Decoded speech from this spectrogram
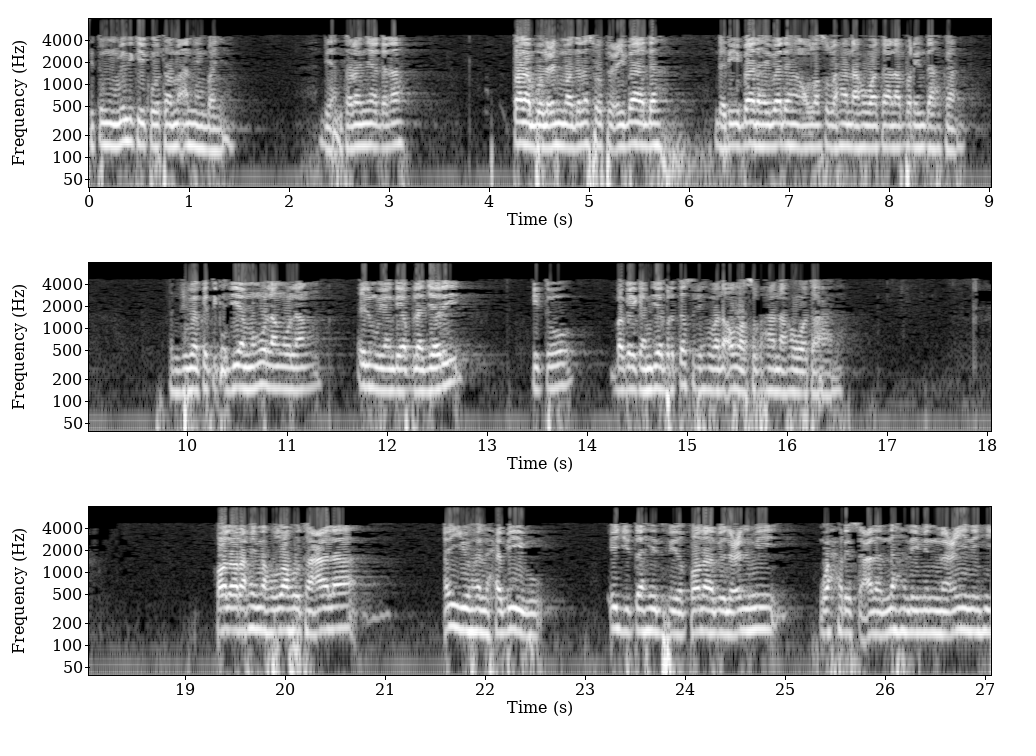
itu memiliki keutamaan yang banyak. Di antaranya adalah talabul ilmu adalah suatu ibadah dari ibadah-ibadah yang Allah Subhanahu wa taala perintahkan. Dan juga ketika dia mengulang-ulang ilmu yang dia pelajari itu bagaikan dia bertasbih kepada Allah Subhanahu wa taala. Qala rahimahullahu taala ayyuhal habibu ijtahid fi talabil ilmi wahris 'ala an-nahli min ma'inihi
